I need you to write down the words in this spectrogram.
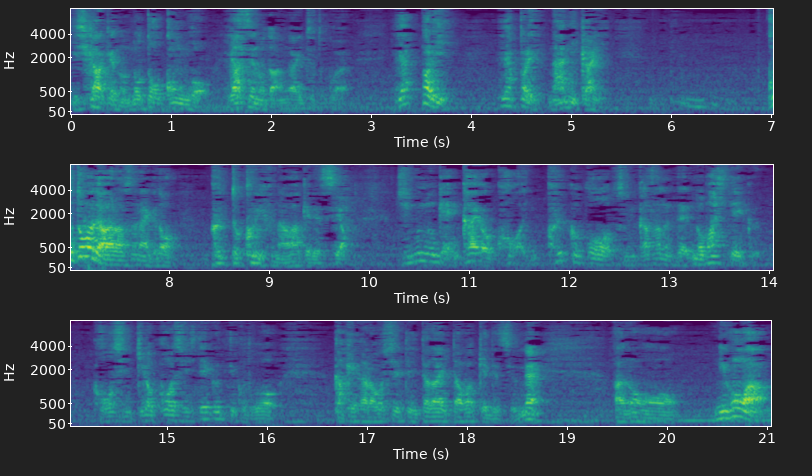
石川県の能登金剛痩せの断崖というところ。やっぱりやっぱり何かに言葉では表せないけどグッとクリフなわけですよ。自分の限界をこう一個一個こう積み重ねて伸ばしていく更新記録更新していくっていうことを崖から教えていただいたわけですよね。あの日本は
